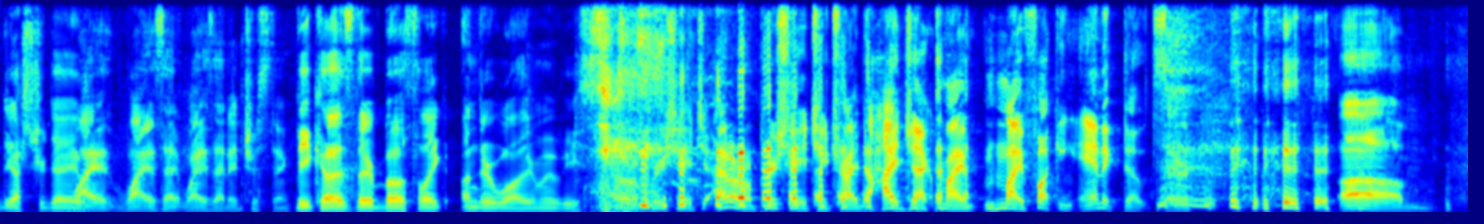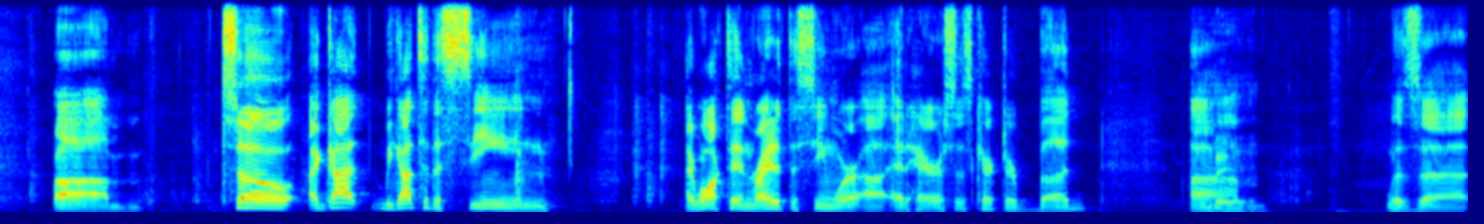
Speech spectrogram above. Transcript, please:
yesterday. Why why is that why is that interesting? Because they're both like underwater movies. I don't appreciate you. I don't appreciate you trying to hijack my my fucking anecdote, sir. Um, um. So I got we got to the scene. I walked in right at the scene where uh, Ed Harris's character Bud, um, was uh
